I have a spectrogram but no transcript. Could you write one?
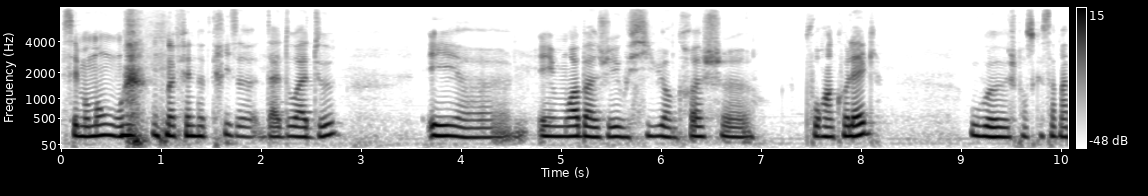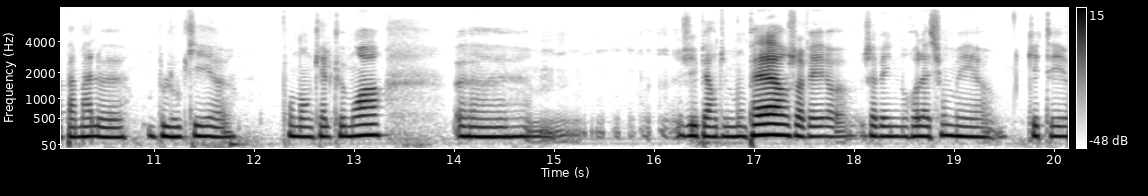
ces moments où on a fait notre crise d'ado à deux. Et, moi, bah, j'ai aussi eu un crush pour un collègue où euh, je pense que ça m'a pas mal euh, bloqué euh, pendant quelques mois. J'ai perdu mon père, j'avais j'avais une relation mais qui était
